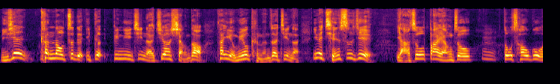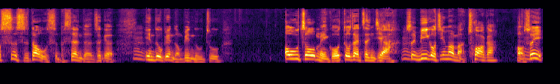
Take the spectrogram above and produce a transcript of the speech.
你现在看到这个一个病例进来，就要想到它有没有可能再进来，因为全世界亚洲、大洋洲，嗯，都超过四十到五十 percent 的这个印度变种病毒株，欧洲、美国都在增加，所以美国今晚嘛错噶，哦，所以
